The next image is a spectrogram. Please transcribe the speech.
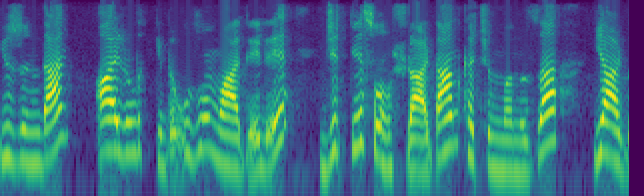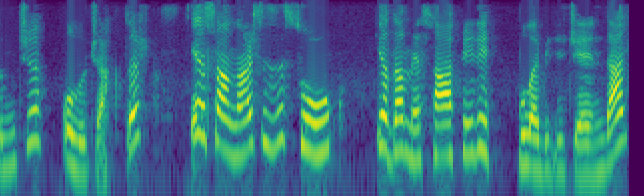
yüzünden ayrılık gibi uzun vadeli ciddi sonuçlardan kaçınmanıza yardımcı olacaktır. İnsanlar sizi soğuk ya da mesafeli bulabileceğinden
